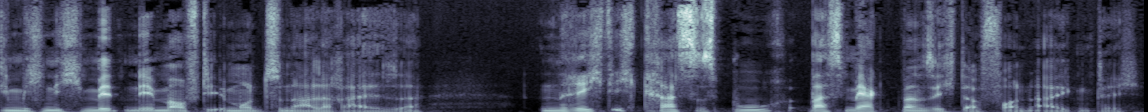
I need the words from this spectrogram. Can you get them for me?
die mich nicht mitnehmen auf die emotionale Reise. Ein richtig krasses Buch, was merkt man sich davon eigentlich?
